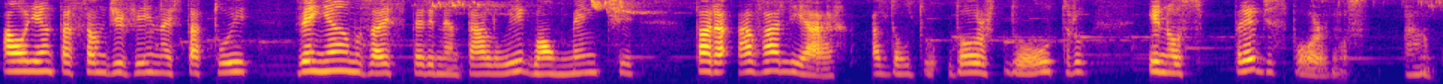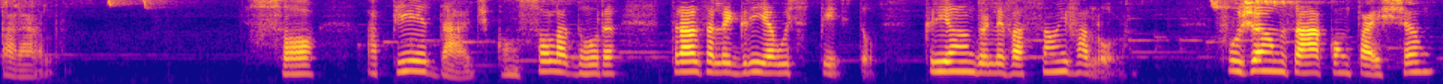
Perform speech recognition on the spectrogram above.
a orientação divina estatui, venhamos a experimentá-lo igualmente para avaliar a dor do outro e nos predispormos a ampará-lo. Só a piedade consoladora traz alegria ao espírito, criando elevação e valor. Fujamos à compaixão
